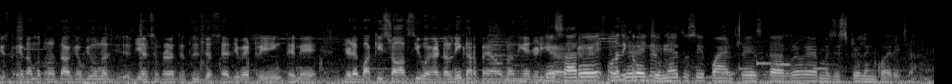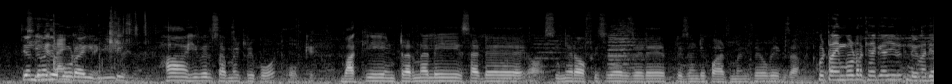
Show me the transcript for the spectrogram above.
ਇਸ ਇਹਦਾ ਮਤਲਬ ਤਾਂ ਕਿਉਂਕਿ ਉਹਨਾਂ ਜੇਲ੍ਹ ਸੁਪਰਡੈਂਟ ਤੇ ਤੁਸੀਂ ਦੱਸਿਆ ਜਿਵੇਂ ਟ੍ਰੇਨਿੰਗ ਤੇ ਨੇ ਜਿਹੜੇ ਬਾਕੀ ਸਟਾਫ ਸੀ ਉਹ ਹੈਂਡਲ ਨਹੀਂ ਕਰ ਪਾਇਆ ਉਹਨਾਂ ਦੀਆਂ ਇਹ ਜਿਹੜੀਆਂ ਸਾਰੇ ਇਹ ਜਿਹੜੇ ਜਿੰਨੇ ਤੁਸੀਂ ਪੁਆਇੰਟ ਰੇਜ਼ ਕਰ ਰਹੇ ਹੋ ਇਹ ਮੈਜਿਸਟਰੀਅਲ ਇਨਕੁਆਇਰੀ ਚ। ਤਿੰਨ ਦਿਨਾਂ ਦੀ ਰਿਪੋਰਟ ਆਏਗੀ। ਜੀ ਹਾਂ he will submit report okay ਬਾਕੀ ਇੰਟਰਨਲੀ ਸਾਡੇ ਸੀਨੀਅਰ ਆਫੀਸਰ ਜਿਹੜੇ ਪ੍ਰਿਜ਼ਨ ਡਿਪਾਰਟਮੈਂਟ ਦੇ ਉਹ ਵੀ ਐਗਜ਼ਾਮਿਨ ਕੋਈ ਟਾਈਮ ਬੋਰਡ ਰੱਖਿਆ ਗਿਆ ਜੀ ਨਿਗਰਾਨੀ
